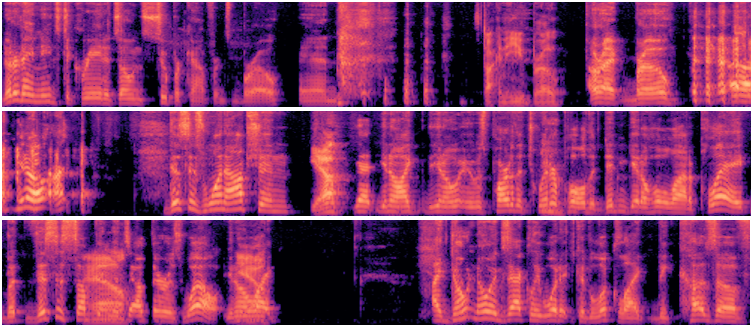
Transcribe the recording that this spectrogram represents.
Notre Dame needs to create its own super conference, bro. And it's talking to you, bro. all right, bro. Uh, you know, I, this is one option yeah, that you know, I you know, it was part of the Twitter poll that didn't get a whole lot of play, but this is something Yeah. that's out there as well. You know, Yeah. like I don't know exactly what it could look like because of,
